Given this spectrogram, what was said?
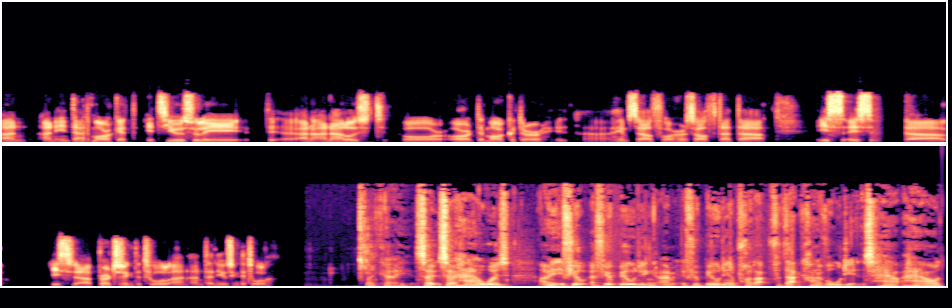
And, and in that market, it's usually the, an analyst or, or the marketer uh, himself or herself that is is is uh, purchasing the tool and, and then using the tool. Okay, so so how would I mean if you're if you're building um, if you're building a product for that kind of audience, how how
